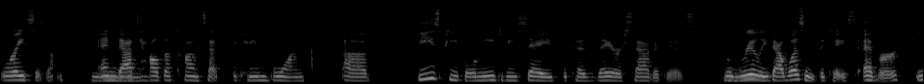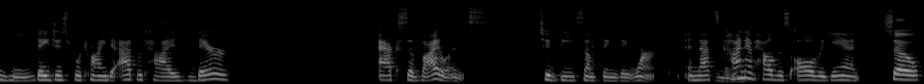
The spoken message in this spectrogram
racism. And that's Mm. how the concept became born of these people need to be saved because they are savages. When Mm. really that wasn't the case ever. Mhm. They just were trying to advertise their acts of violence to be something they weren't. And that's Mm. kind of how this all began. So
